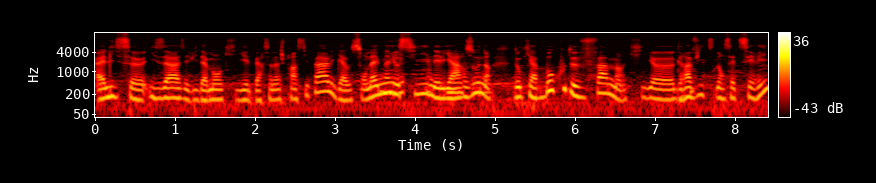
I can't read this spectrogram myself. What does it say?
Alice Izaz, évidemment, qui est le personnage principal. Il y a son amie aussi, Nelia Arzoun. Donc il y a beaucoup de femmes qui gravitent dans cette série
